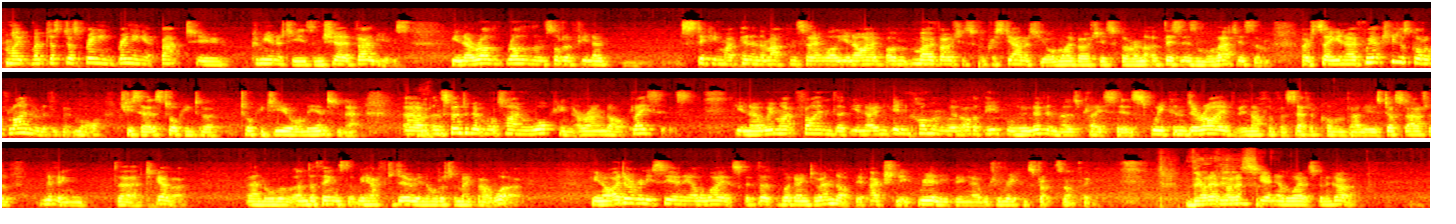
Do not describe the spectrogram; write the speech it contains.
like, but just just bringing bringing it back to communities and shared values, you know, rather rather than sort of you know sticking my pin in the map and saying, well, you know, I, um, my vote is for Christianity or my vote is for this ism or that ism. I would say, you know, if we actually just got offline a little bit more, she says, talking to talking to you on the internet, um, and spent a bit more time walking around our places, you know, we might find that, you know, in, in common with other people who live in those places, we can derive enough of a set of common values just out of living there together and all of, and the things that we have to do in order to make that work. You know, I don't really see any other way it's that we're going to end up actually really being able to reconstruct something. There I, don't, is, I don't see any other way it's going to go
